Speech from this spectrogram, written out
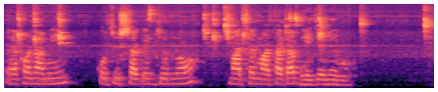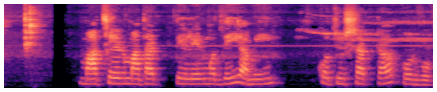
এখন আমি কচুর শাকের জন্য মাছের মাথাটা ভেজে নেব। মাছের মাথার তেলের মধ্যেই আমি কচুর শাকটা করব।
